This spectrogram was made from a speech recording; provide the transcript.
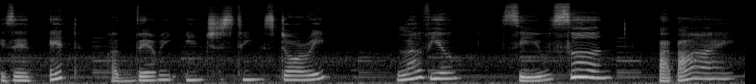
Isn't it a very interesting story? Love you. See you soon. Bye bye.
